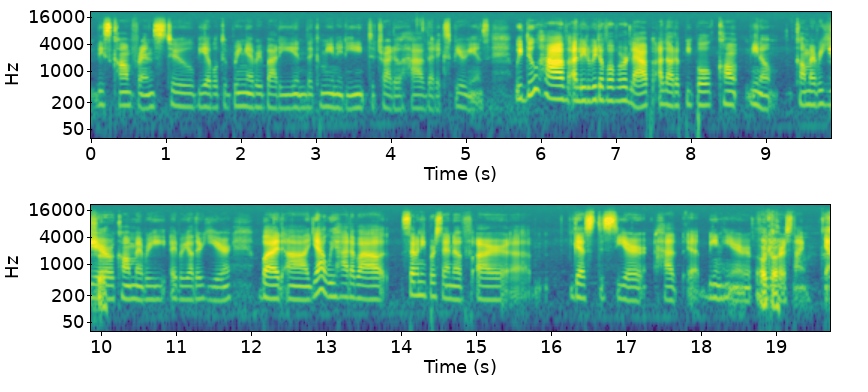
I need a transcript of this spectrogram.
this conference to be able to bring everybody in the community to try to have that experience. We do have a little bit of overlap. A lot of people come, you know, come every year Sure. or come every every other year. But uh, yeah, we had about seventy percent of our um guests this year had uh, been here for Okay. the first time. Yeah.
